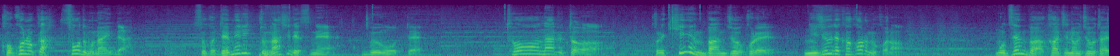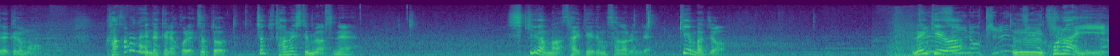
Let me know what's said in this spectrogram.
9日そうでもないんだ。そうかデメリットなしですね文王って。となるとこれ期限盤上これ二重でかかるのかな。もう全部赤字の状態だけども。かからないんだっけなこれ。ちょっとちょっと試してみますね。式はまあ最低でも下がるんで。期限盤上連携は？うん来ない。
